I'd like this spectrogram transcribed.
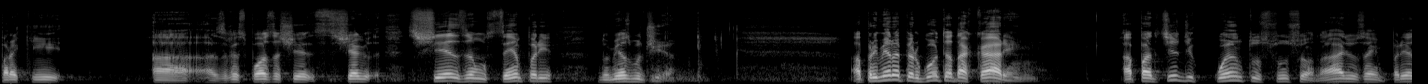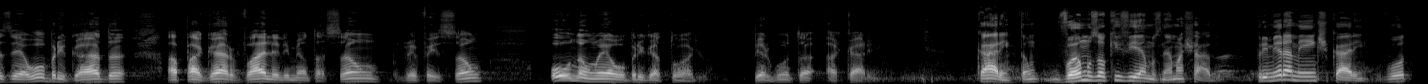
para que a, as respostas che, che, chegam sempre no mesmo dia. A primeira pergunta é da Karen. A partir de quantos funcionários a empresa é obrigada a pagar vale alimentação, refeição ou não é obrigatório? Pergunta a Karen. Karen, então vamos ao que viemos, né, Machado? Primeiramente, Karen, vou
